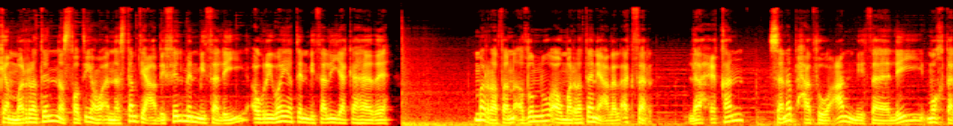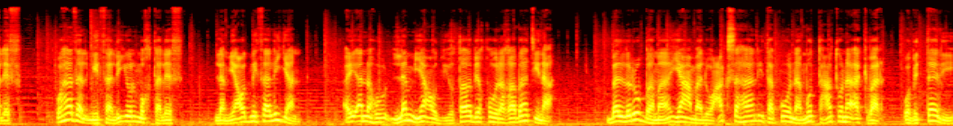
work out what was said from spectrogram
كم مرة نستطيع أن نستمتع بفيلم مثالي أو رواية مثالية كهذه؟ مرة أظن أو مرتين على الأكثر. لاحقا سنبحث عن مثالي مختلف وهذا المثالي المختلف لم يعد مثاليا أي أنه لم يعد يطابق رغباتنا بل ربما يعمل عكسها لتكون متعتنا أكبر. وبالتالي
